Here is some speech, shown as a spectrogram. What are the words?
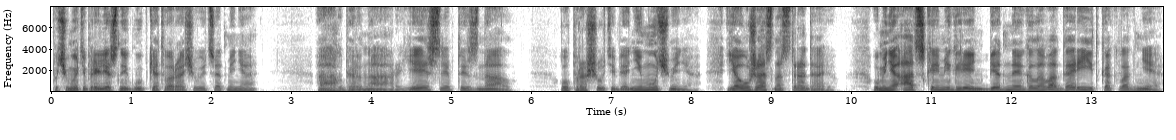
Почему эти прелестные губки отворачиваются от меня?» «Ах, Бернар, если б ты знал!» О, прошу тебя, не мучь меня, я ужасно страдаю. У меня адская мигрень, бедная голова горит, как в огне.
